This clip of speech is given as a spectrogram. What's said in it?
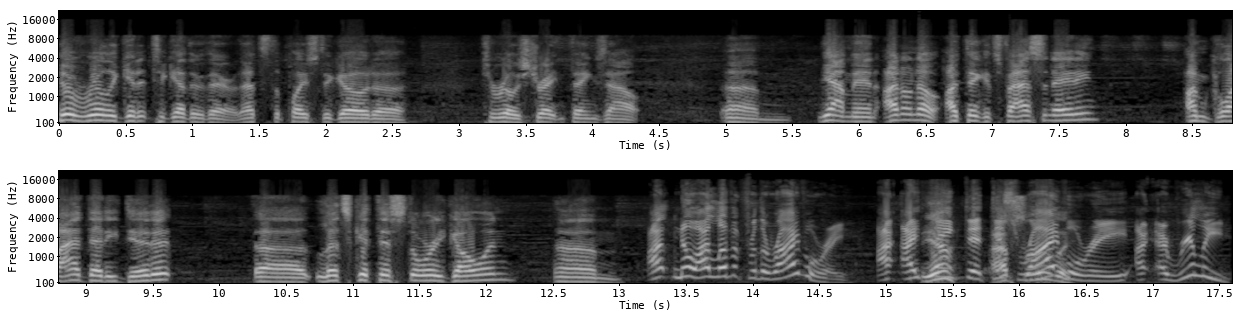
he'll really get it together there. That's the place to go to to really straighten things out. Um, yeah, man. I don't know. I think it's fascinating. I'm glad that he did it. Uh, let's get this story going. Um, I, no, I love it for the rivalry. I, I Yeah, think that this absolutely. rivalry, I, I really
